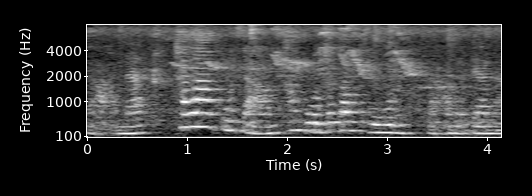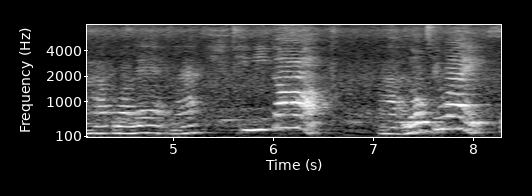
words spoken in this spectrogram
3นะ ข้างล่างคูณ3ข้างบนก็ต้องคูณ3เหมือนกันนะคะ ตัวแรกนะ ทีนี้ก็ลบด้วยเศ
